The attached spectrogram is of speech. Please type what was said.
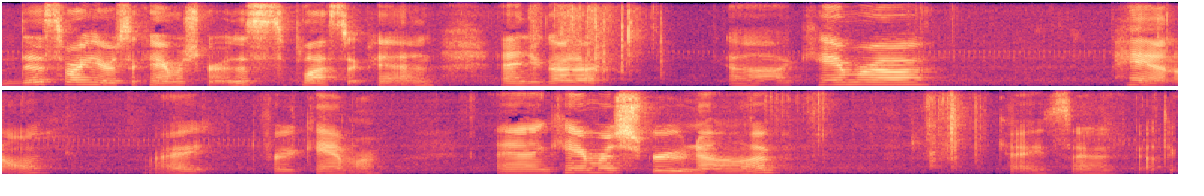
this right here is the camera screw. This is a plastic pin, and you got a uh, camera panel, right, for your camera and camera screw knob. Okay, so got the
